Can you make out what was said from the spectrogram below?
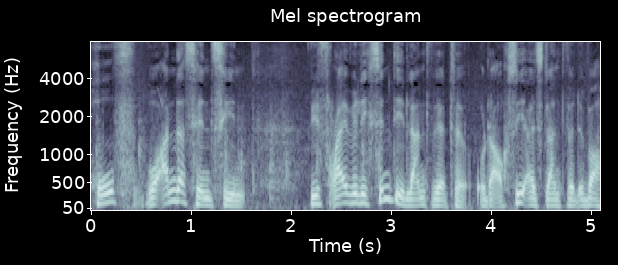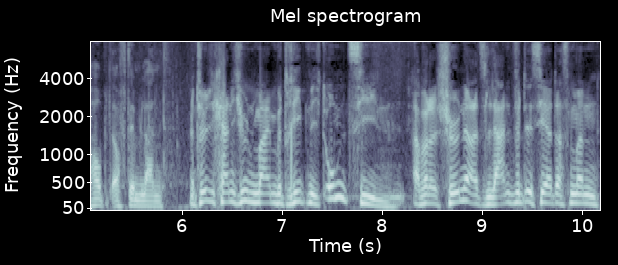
Hof woanders hinziehen. Wie freiwillig sind die Landwirte oder auch Sie als Landwirt überhaupt auf dem Land? Natürlich kann ich mit meinem Betrieb nicht umziehen. Aber das Schöne als Landwirt ist ja, dass man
